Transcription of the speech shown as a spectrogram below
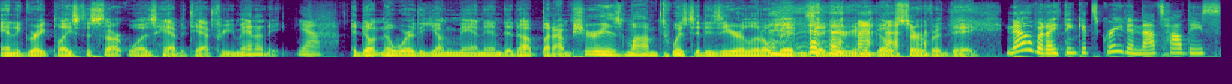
And a great place to start was Habitat for Humanity. Yeah. I don't know where the young man ended up, but I'm sure his mom twisted his ear a little bit and said, "You're going to go serve a day." No, but I think it's great, and that's how these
